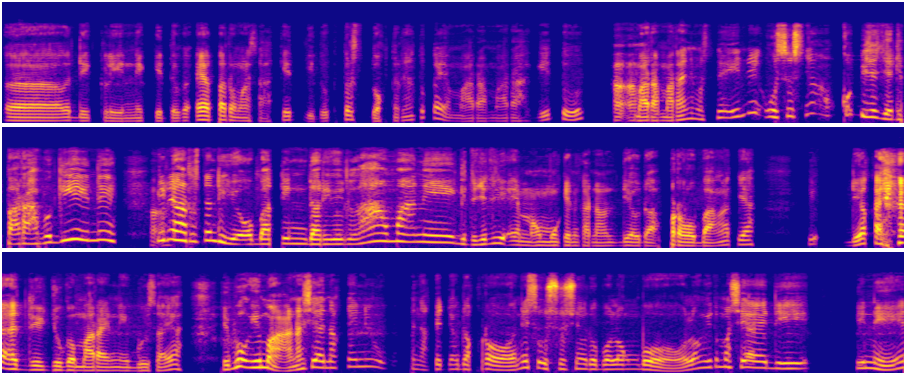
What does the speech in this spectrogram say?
eh, di klinik gitu eh apa rumah sakit gitu terus dokternya tuh kayak marah-marah gitu. Marah-marahnya maksudnya ini ususnya kok bisa jadi parah begini? Heeh. ini harusnya diobatin dari lama nih gitu. Jadi emang mungkin karena dia udah pro banget ya. Dia kayak dia juga marahin ibu saya ibu gimana sih anaknya ini? Penyakitnya udah kronis ususnya udah bolong-bolong itu masih ada di ini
